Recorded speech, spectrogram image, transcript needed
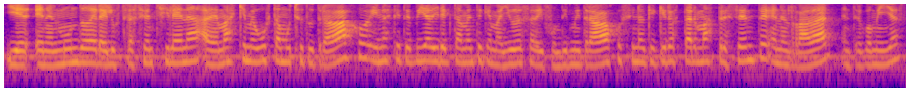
Y en, el mundo de la ilustración chilena, además que me gusta mucho tu trabajo y no es que te pida directamente que me ayudes a difundir mi trabajo, sino que quiero estar más presente en el radar, entre comillas,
